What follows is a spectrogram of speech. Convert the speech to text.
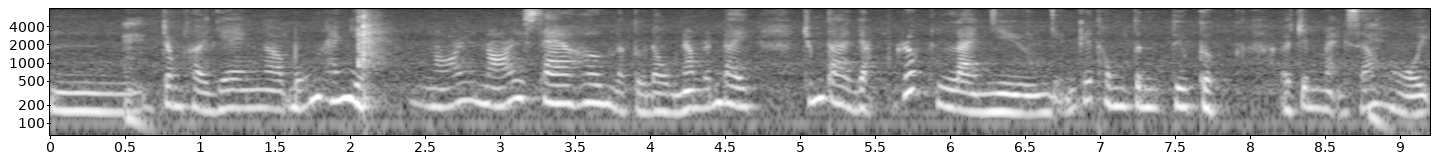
ừ. trong thời gian 4 ờ, tháng dịch nói nói xa hơn là từ đầu năm đến đây chúng ta gặp rất là nhiều những cái thông tin tiêu cực ở trên mạng xã ừ. hội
